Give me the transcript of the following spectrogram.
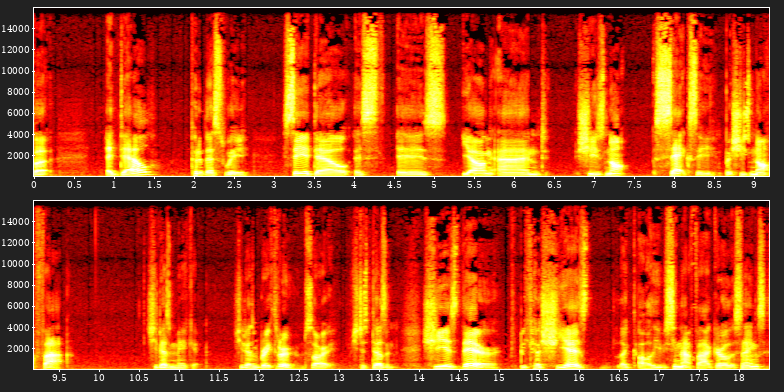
but Adele, put it this way, say Adele is is young and she's not sexy, but she's not fat. She doesn't make it. She doesn't break through. I'm sorry. She just doesn't. She is there because she is like, oh, you've seen that fat girl that sings?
